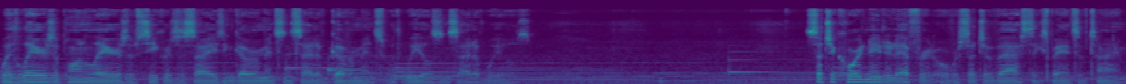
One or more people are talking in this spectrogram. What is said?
with layers upon layers of secret societies and governments inside of governments with wheels inside of wheels. Such a coordinated effort over such a vast expanse of time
